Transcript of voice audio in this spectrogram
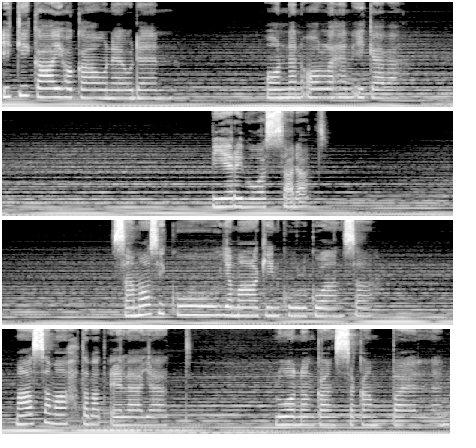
Iki kaiho kauneuden. Onnen ollehen ikävä. Pieri vuossadat. Samosi kuu ja maakin kulkuansa, maassa mahtavat eläjät, luonnon kanssa kamppaellen.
